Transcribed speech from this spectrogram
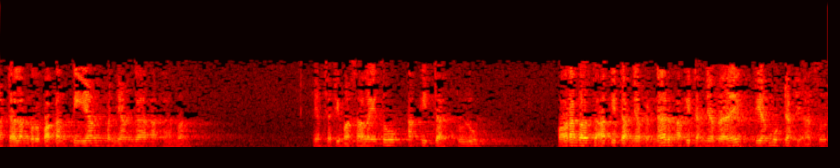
adalah merupakan tiang penyangga agama. Yang jadi masalah itu akidah dulu. Orang kalau akidahnya benar, akidahnya baik, dia mudah diatur.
